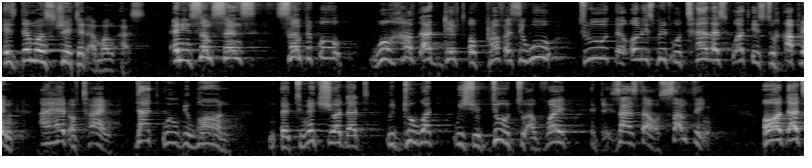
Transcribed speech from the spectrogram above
is demonstrated among us. And in some sense, some people will have that gift of prophecy who, through the Holy Spirit, will tell us what is to happen ahead of time. That will be one uh, to make sure that we do what we should do to avoid a disaster or something. Or that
